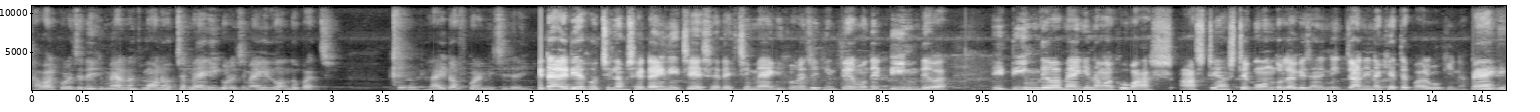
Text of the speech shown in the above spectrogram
খাবার করেছে দেখি। মনে হচ্ছে ম্যাগি করেছে, ম্যাগির গন্ধ পাচ্ছি। লাইট অফ করে নিচে যাই। এটা আইডিয়া করছিলাম সেটাই নিচে এসে দেখছি ম্যাগি করেছে, কিন্তু এর মধ্যে ডিম দেওয়া। এই ডিম দেওয়া ম্যাগি না আমার খুব আঁশ আঁশটে আঁশটে গন্ধ লাগে জানি জানি না খেতে পারব কিনা। ম্যাগি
